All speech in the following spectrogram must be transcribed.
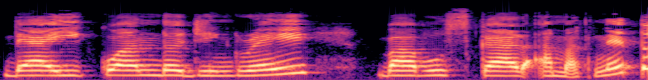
De ahí cuando Jean Grey va a buscar a Magneto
